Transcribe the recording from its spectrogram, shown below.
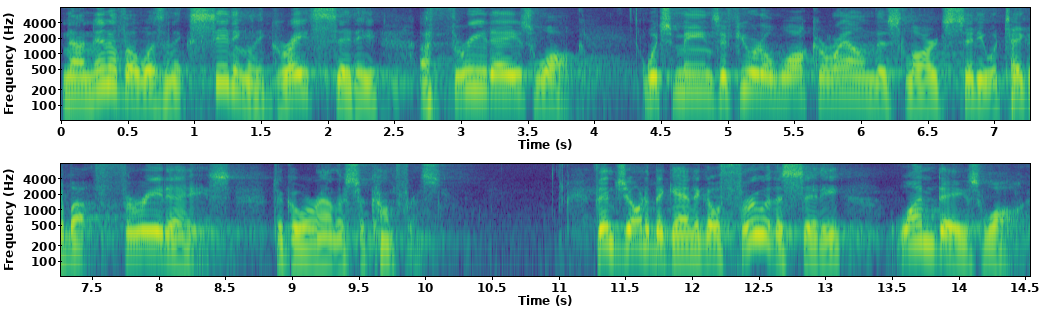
Now, Nineveh was an exceedingly great city, a three days walk, which means if you were to walk around this large city, it would take about three days to go around the circumference. Then Jonah began to go through the city, one day's walk.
